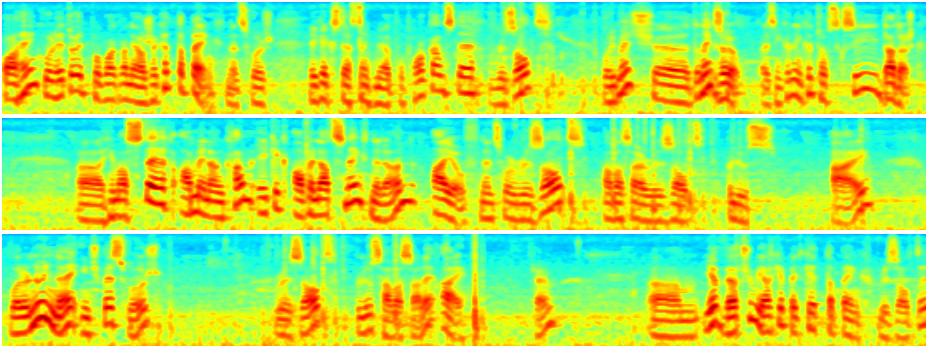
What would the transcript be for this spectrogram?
պահենք, որ հետո այդ փոփոխականի արժեքը տպենք, այնց որ եկեք ստեղծենք մի հատ փոփոխական ստեղ result, որի մեջ դնենք 0, այսինքն ինքը թող սկսի դադարք։ Հիմա ստեղ ամեն անգամ եկեք ավելացնենք նրան i-ով, այնց որ result հավասար result plus i, որը նույնն է, ինչպես որ result plus հավասար է i չէ։ Ամ եւ վերջում իհարկե պետք է տպենք result-ը,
